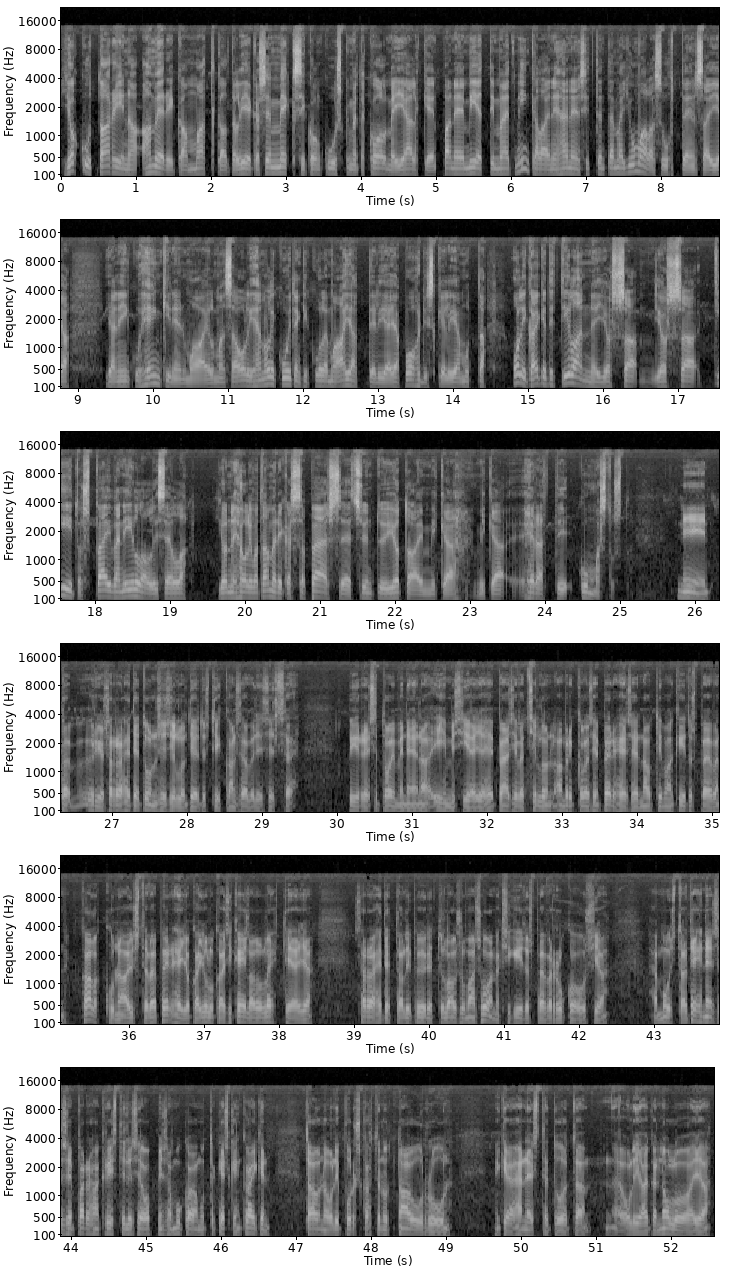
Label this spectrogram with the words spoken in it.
joku tarina Amerikan matkalta, liekö sen Meksikon 63 jälkeen, panee miettimään, että minkälainen hänen sitten tämä jumalasuhteensa ja, ja niin kuin henkinen maailmansa oli. Hän oli kuitenkin kuulemma ajattelija ja pohdiskelija, mutta oli kaiketi tilanne, jossa, jossa kiitospäivän illallisella, jonne he olivat Amerikassa päässeet, syntyi jotain, mikä, mikä herätti kummastusta. Niin, Yrjö Sarahete tunsi silloin tietysti kansainvälisessä piireissä toimineena ihmisiä ja he pääsivät silloin amerikkalaiseen perheeseen nauttimaan kiitospäivän kalkkunaa. Ystävä perhe, joka julkaisi Keilailu-lehteä ja Sarahetetta oli pyydetty lausumaan suomeksi kiitospäivän rukous ja hän muistaa tehneensä sen parhaan kristillisen oppinsa mukaan, mutta kesken kaiken Tauno oli purskahtanut nauruun, mikä hänestä tuota, oli aika noloa ja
